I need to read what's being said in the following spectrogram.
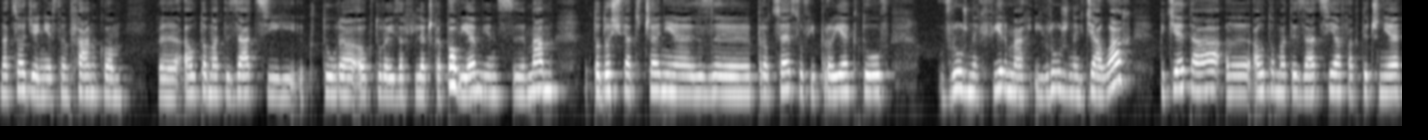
na co dzień jestem fanką e, automatyzacji, która, o której za chwileczkę powiem, więc mam to doświadczenie z procesów i projektów w różnych firmach i w różnych działach gdzie ta e, automatyzacja faktycznie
